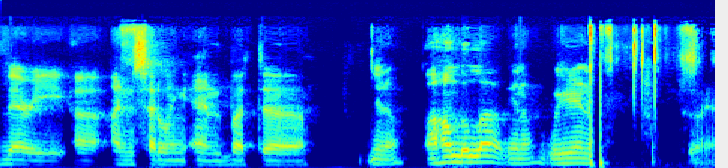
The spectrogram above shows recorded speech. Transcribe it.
very uh, unsettling end. But uh, you know, alhamdulillah, you know, we're here now. So yeah.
